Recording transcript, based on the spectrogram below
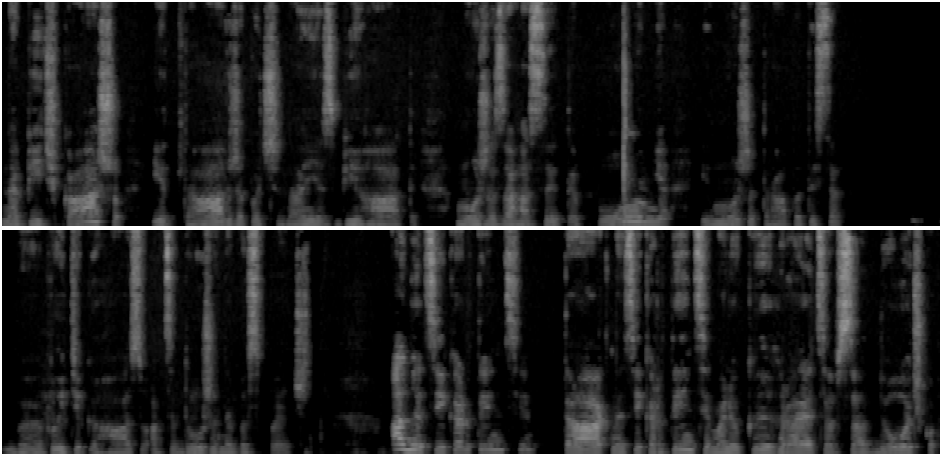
на піч кашу, і та вже починає збігати. Може загасити полум'я і може трапитися е, витік газу, а це дуже небезпечно. А на цій картинці? Так, на цій картинці малюки граються в садочку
